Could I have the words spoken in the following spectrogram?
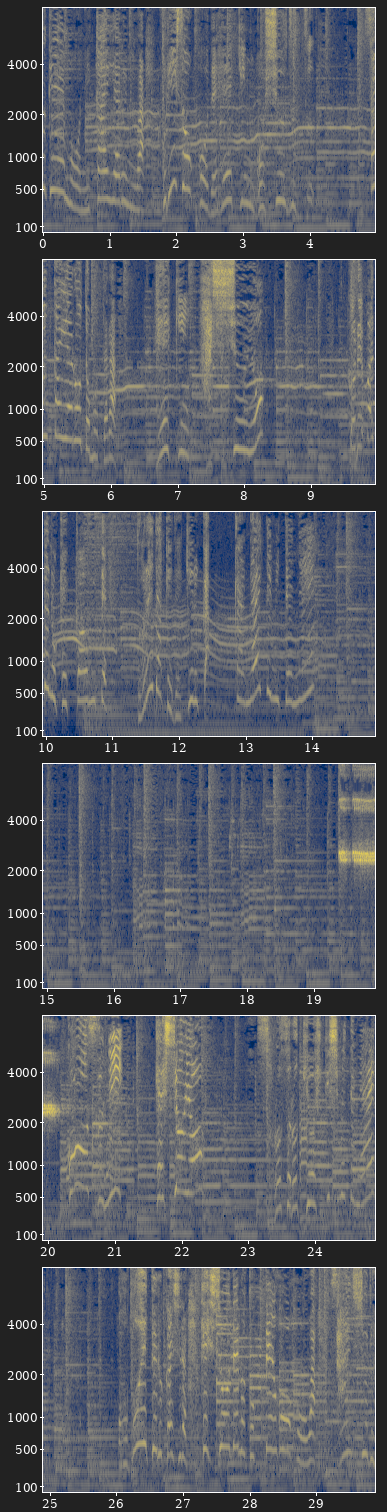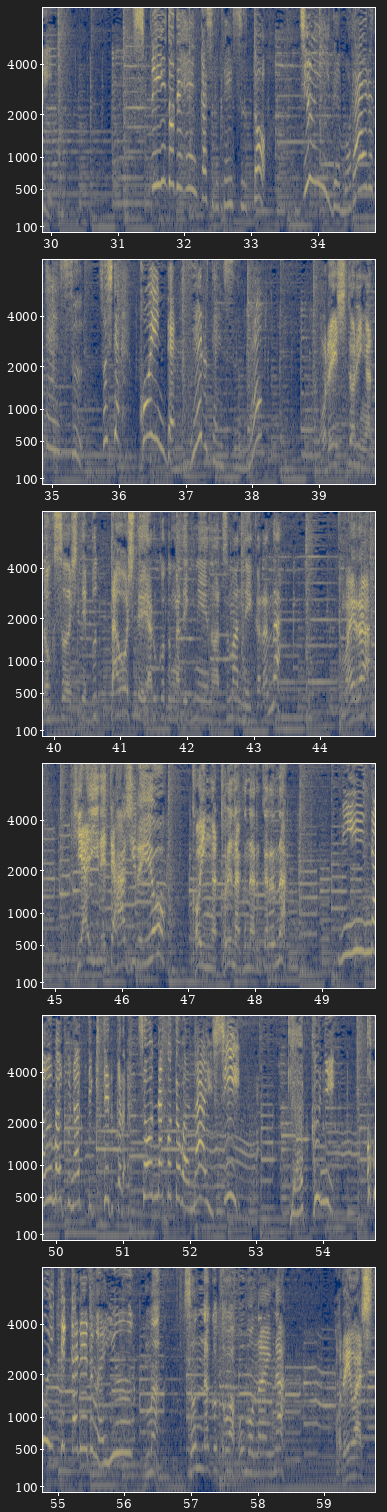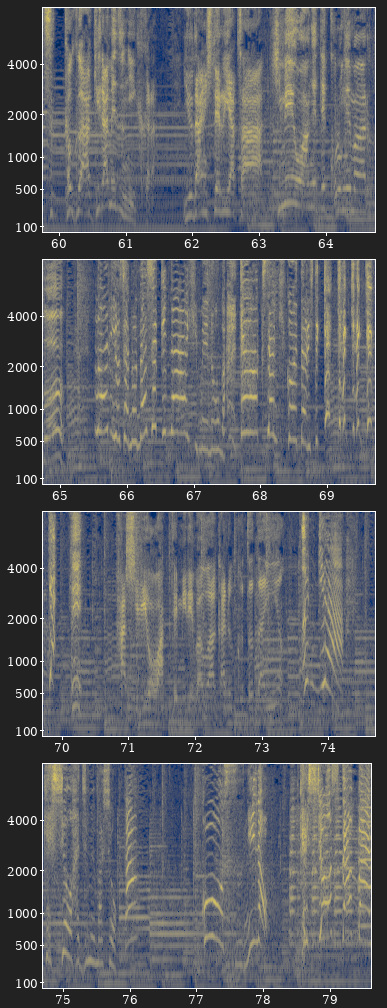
スゲームを2回やるにはフリー走行で平均5周ずつ。3回やろうと思ったら平均8周よ。これまでの結果を見てどれだけできるか考えてみてね。コース2決勝よ。そろそろ気を引き締めてね。覚えてるかしら？決勝での得点方法。3種類。スピードで変化する点数と順位でもらえる点数。そしてコインで増える点数ね。俺一人が独走してぶっ倒してやることができねえのはつまんねえからな。お前ら気合い入れて走れよ。コインが取れなくなるからな。みんな上手くなってきてるからそんなことはないし逆に置いてかれるわよ。まそんなことはほぼないな俺はしつっこく諦めずに行くから。油断してるやつは悲鳴を上げて転げ回るぞ。ワリオさんの情けない悲鳴の方がたくさん聞こえたりしてキャッキャッキャッキャッキャッ。え走り終わってみればわかることだよ。うんじゃあ決勝始めましょうか。コース2の決勝スタンバイ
